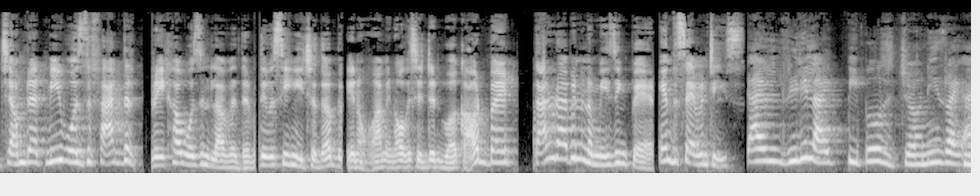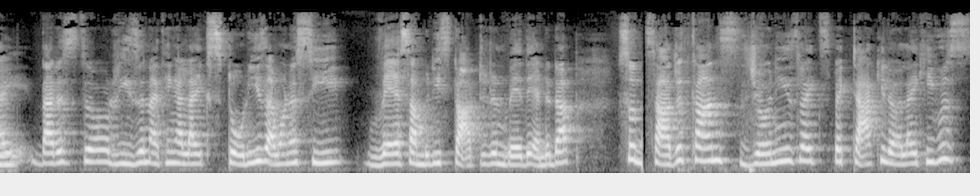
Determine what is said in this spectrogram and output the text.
jumped at me was the fact that Rekha was in love with him. They were seeing each other, but you know, I mean, obviously it didn't work out, but that would have been an amazing pair in the 70s. I really like people's journeys. Like, mm. I, that is the reason I think I like stories. I want to see where somebody started and where they ended up. So Sajid Khan's journey is like spectacular. Like, he was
